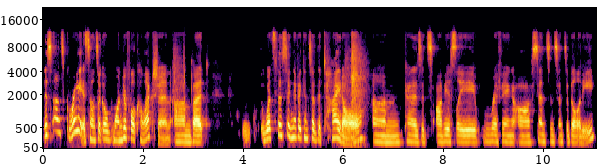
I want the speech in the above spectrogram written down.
This sounds great. It sounds like a wonderful collection. Um, but what's the significance of the title? Because it's obviously riffing off Sense and Sensibility.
